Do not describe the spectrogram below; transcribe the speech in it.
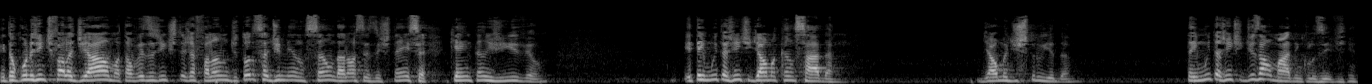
Então, quando a gente fala de alma, talvez a gente esteja falando de toda essa dimensão da nossa existência que é intangível. E tem muita gente de alma cansada, de alma destruída. Tem muita gente desalmada, inclusive.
